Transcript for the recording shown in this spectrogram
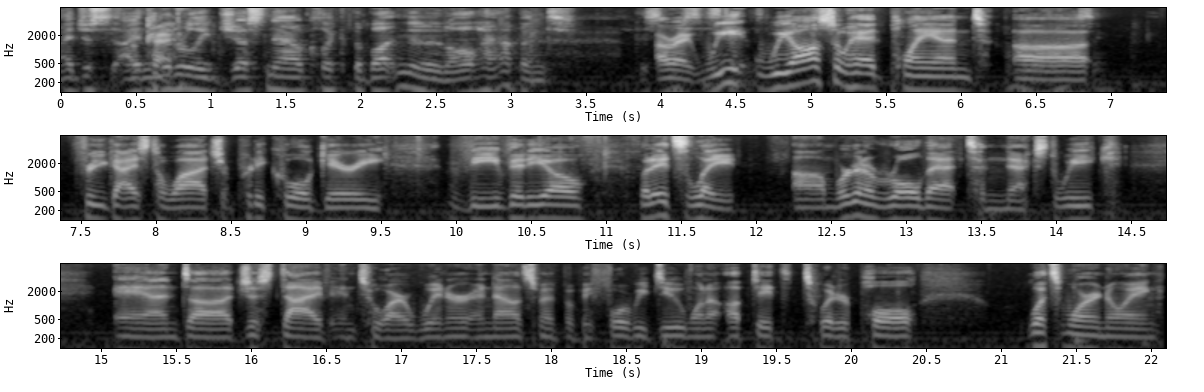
I just, I Okay. literally just now clicked the button and it all happened. This All right. We we also had planned uh, for you guys to watch a pretty cool Gary V video, but it's late. Um, we're gonna roll that to next week and uh, just dive into our winner announcement. But before we do, want to update the Twitter poll. What's more annoying?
